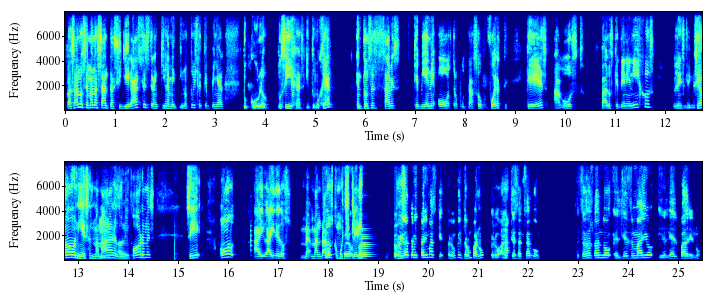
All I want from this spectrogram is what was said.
Pasando Semana Santa, si llegaste tranquilamente y no tuviste que empeñar tu culo, tus hijas y tu mujer, entonces sabes que viene otro putazo fuerte, que es agosto. Para los que tienen hijos, la inscripción y esas mamadas, los uniformes, ¿sí? O hay, hay de dos. No, como pero, chicleritos. pero- pero fíjate, mis parimas, que, perdón que interrumpa, ¿no? Pero ahí Ajá. te saltas algo. Te está saltando el 10 de mayo y el Día del Padre, ¿no? O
